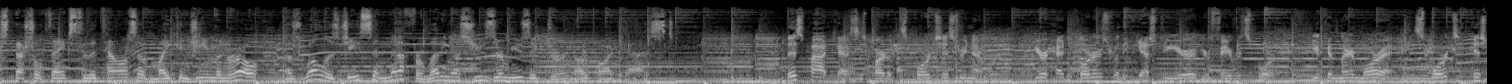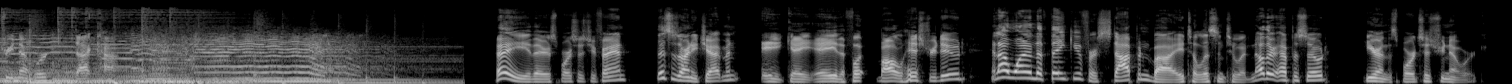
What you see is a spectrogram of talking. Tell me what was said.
Special thanks to the talents of Mike and Jean Monroe, as well as Jason Neff for letting us use their music during our podcast. This podcast is part of the Sports History Network, your headquarters for the yesteryear of your favorite sport. You can learn more at sportshistorynetwork.com. Hey there, sports history fan. This is Arnie Chapman, aka the Football History Dude, and I wanted to thank you for stopping by to listen to another episode here on the Sports History Network.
